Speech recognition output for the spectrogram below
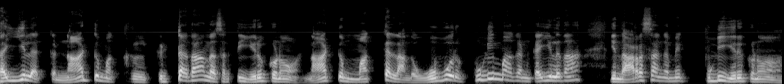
கையில க- நாட்டு மக்கள் கிட்ட தான் அந்த சக்தி இருக்கணும். நாட்டு மக்கள் அந்த ஒவ்வொரு குடிமகன் கையில தான் இந்த அரசாங்கமே புடி இருக்கணும்.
